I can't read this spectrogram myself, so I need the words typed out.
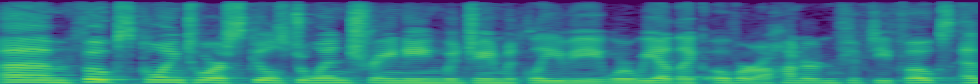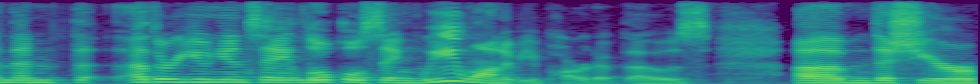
Um, folks going to our Skills to Win training with Jane McAlevey, where we had like over 150 folks, and then the other unions saying, locals saying, we want to be part of those um, this year,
